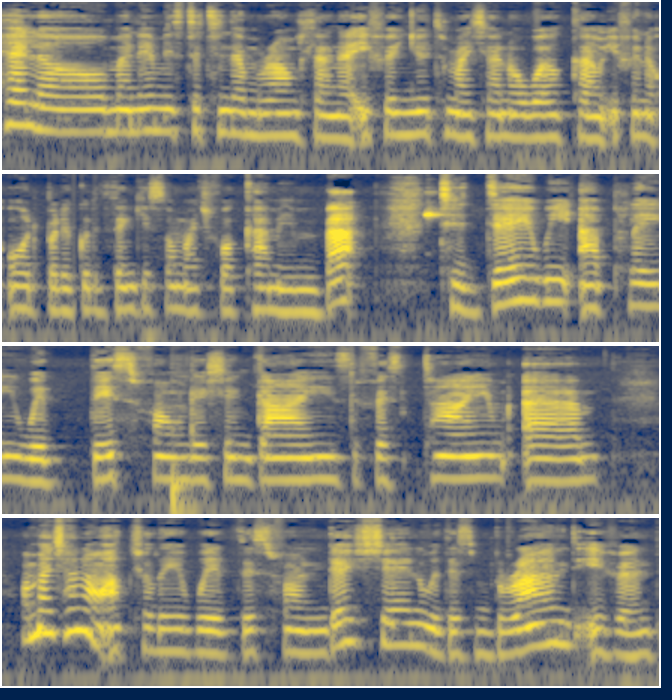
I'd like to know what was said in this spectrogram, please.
Hello, my name is Tatenda Muramhlanga. If you're new to my channel, welcome. If you're not old but a good, thank you so much for coming back. Today we are playing with this foundation, guys. The first time um, on my channel actually with this foundation, with this brand even.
